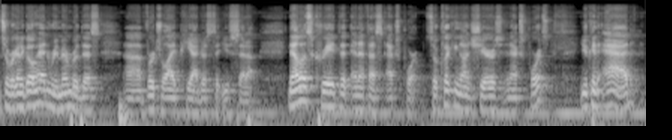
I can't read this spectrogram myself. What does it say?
So we're going to go ahead and remember this uh, virtual IP address that you set up. Now let's create the NFS export. So clicking on shares and exports, you can add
